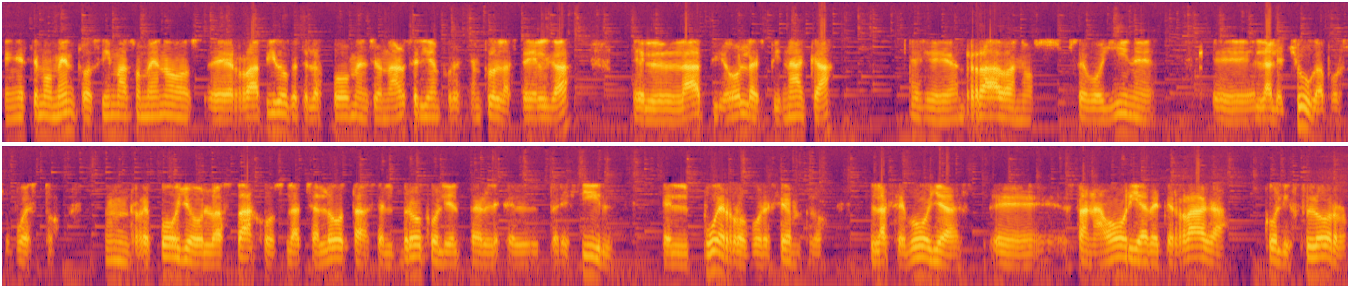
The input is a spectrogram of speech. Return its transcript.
en este momento, así más o menos eh, rápido que te las puedo mencionar, serían, por ejemplo, la selga, el apio, la espinaca, eh, rábanos, cebollines, eh, la lechuga, por supuesto, un repollo, los ajos, las chalotas, el brócoli, el, el perejil, el puerro, por ejemplo, las cebollas, eh, zanahoria, beterraga, coliflor,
